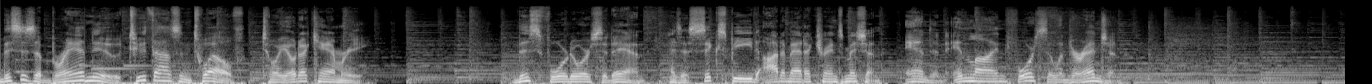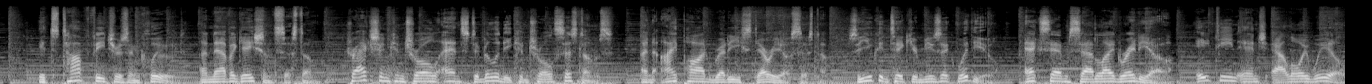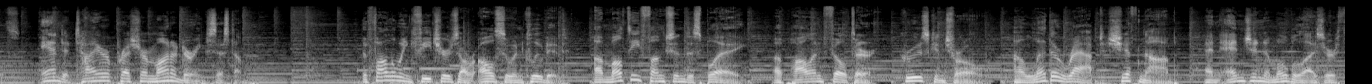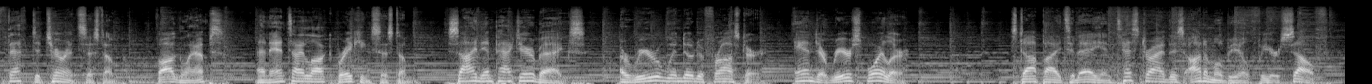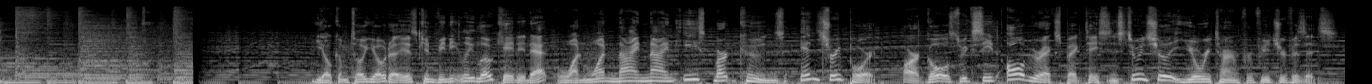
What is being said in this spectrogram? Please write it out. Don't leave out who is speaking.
Speaker 1: This is a brand new 2012 Toyota Camry. This four-door sedan has a six-speed automatic transmission and an inline four-cylinder engine. Its top features include a navigation system, traction control and stability control systems, an iPod-ready stereo system so you can take your music with you, XM satellite radio, 18-inch alloy wheels, and a tire pressure monitoring system. The following features are also included. A multi-function display, a pollen filter, cruise control, a leather-wrapped shift knob, an engine immobilizer theft deterrent system, fog lamps, an anti-lock braking system, side impact airbags, a rear window defroster, and a rear spoiler. Stop by today and test drive this automobile for yourself.
Speaker 2: Yokem Toyota is conveniently located at 1199 East Bert Kouns in Shreveport. Our goal is to exceed all of your expectations to ensure that you'll return for future visits.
